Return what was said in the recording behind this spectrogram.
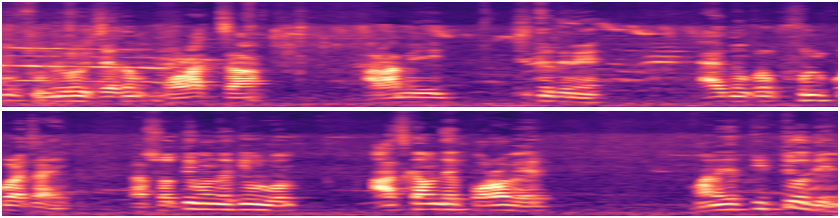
খুব সুন্দর হয়েছে, একদম কড়ার চা। আর আমি শীতের দিনে একদম পুরো ফুল করা চাই। আর সত্যি বন্ধু, কী বলব? আজকে আমাদের পরবের মানে যে তৃতীয় দিন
